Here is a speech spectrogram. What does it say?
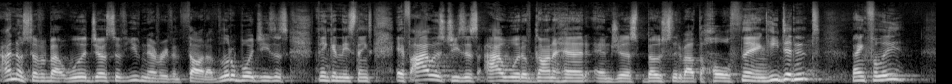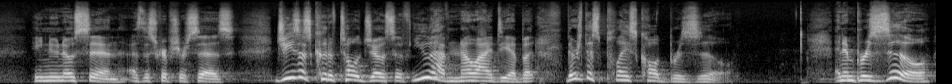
I know stuff about wood, Joseph, you've never even thought of. Little boy Jesus thinking these things. If I was Jesus, I would have gone ahead and just boasted about the whole thing. He didn't, thankfully. He knew no sin, as the scripture says. Jesus could have told Joseph, You have no idea, but there's this place called Brazil. And in Brazil,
